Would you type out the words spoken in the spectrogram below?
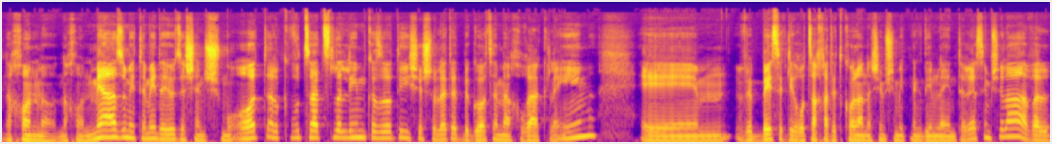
נכון מאוד, נכון. מאז ומתמיד היו איזה שהן שמועות על קבוצת צללים כזאת ששולטת בגותם מאחורי הקלעים, אה, ובייסקלי רוצחת את כל האנשים שמתנגדים לאינטרסים שלה, אבל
